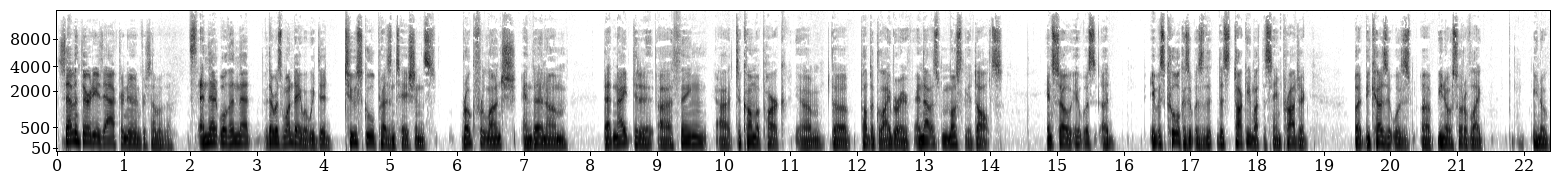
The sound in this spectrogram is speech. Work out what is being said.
Seven thirty is afternoon for some of them. and then well then that there was one day where we did two school presentations broke for lunch and then um that night did a, a thing uh takoma park um the public library and that was mostly adults and so it was a it was cool because it was th- this talking about the same project but because it was uh, you know sort of like you know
